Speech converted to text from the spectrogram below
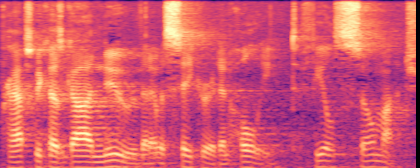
Perhaps because God knew that it was sacred and holy to feel so much.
